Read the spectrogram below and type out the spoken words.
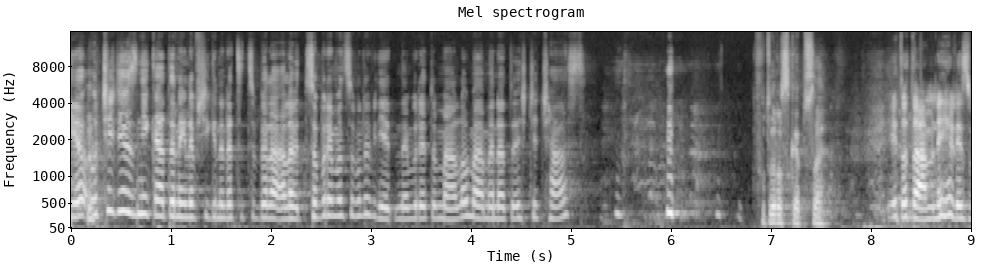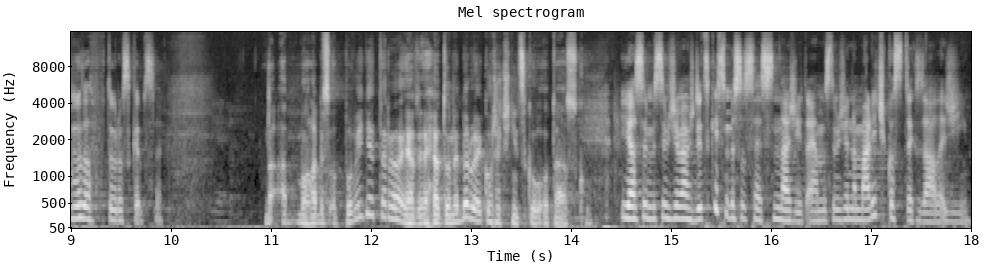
Jo, určitě vzniká ta nejlepší generace, co byla, ale co bude moc ovlivnit? Nebude to málo? Máme na to ještě čas? Futuroskepse. Je to tam, nihilismus a futuroskepse. No a mohla bys odpovědět? Teda? Já, já to neberu jako řečnickou otázku. Já si myslím, že má vždycky smysl se snažit a já myslím, že na maličkostech záleží.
